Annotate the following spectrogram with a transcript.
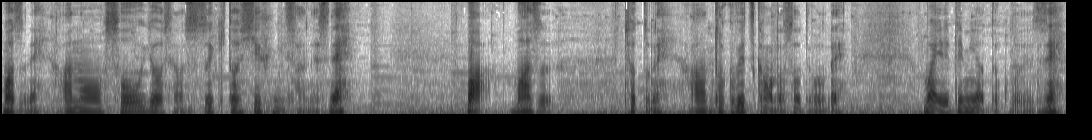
まずね、あのー創業者の鈴木敏文さんですね。まあ、まず、ちょっとね、あの、特別感を出そうってことで、まあ、入れてみようってことでですね、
